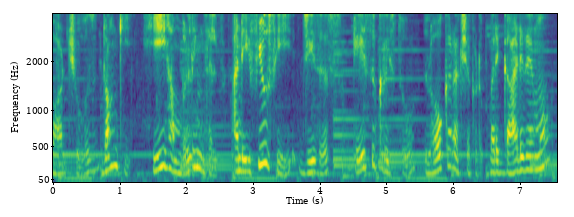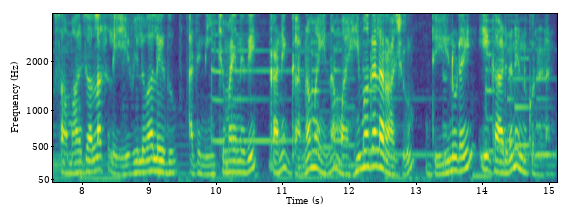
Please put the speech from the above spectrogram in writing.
God choose donkey he humbled himself and if you see Jesus ఏసుక్రీస్తు లోకరక్షకుడు. మరి గాడిదేమో సమాజాల్లో అసలు ఏ విలువ లేదు. అది నీచమైనది కానీ ఘనమైన మహిమగల రాజు దీనుడై ఈ గాడిదని ఎన్నుకున్నాడంట.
